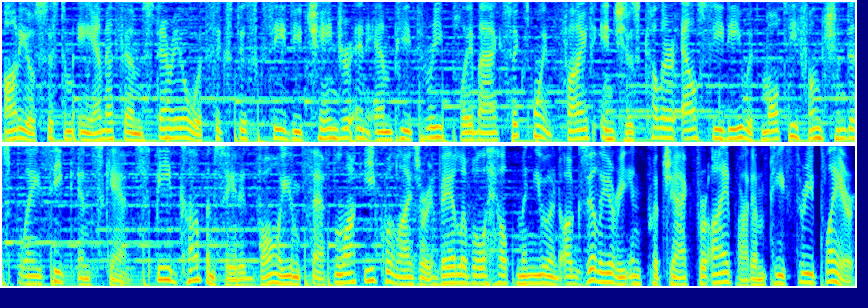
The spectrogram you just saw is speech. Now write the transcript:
audio system AM FM stereo with 6-disc CD changer and MP3 playback 6.5 inches color LCD with multi-function display seek and scan speed compensated volume theft lock equalizer available help menu and auxiliary input jack for iPod MP3 player,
